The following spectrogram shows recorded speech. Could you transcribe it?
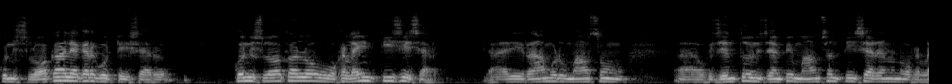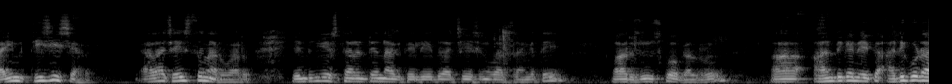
కొన్ని శ్లోకాలు ఎగరగొట్టేశారు. కొన్ని శ్లోకాల్లో ఒక లైన్ తీసేశారు. అది రాముడు మాంసం ఒక జంతువుని చంపి మాంసం తీశాడని ఒక లైన్ తీసేశారు. అలా చేస్తున్నారు వారు. ఎందుకు చేస్తున్నారంటే నాకు తెలియదు ఆ చేసిన వారి సంగతి. వారు చూసుకోగలరు. అందుకని చెప్పి అది కూడా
